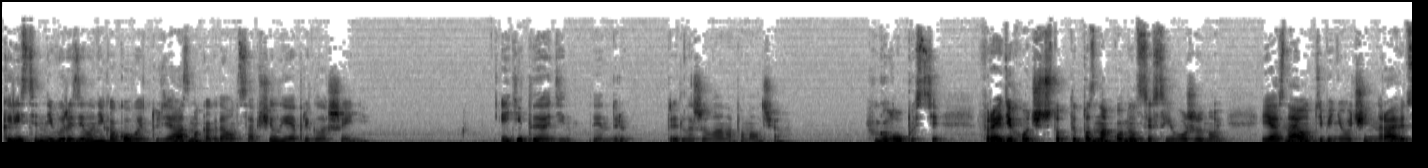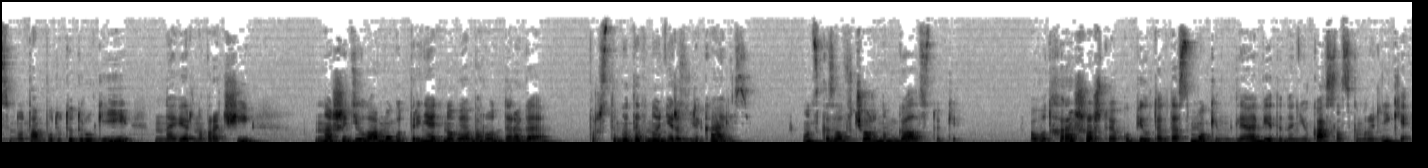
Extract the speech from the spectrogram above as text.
Кристин не выразила никакого энтузиазма, когда он сообщил ей о приглашении. «Иди ты один, Эндрю», – предложила она, помолчав. Глупости. Фредди хочет, чтобы ты познакомился с его женой. Я знаю, он тебе не очень нравится, но там будут и другие, наверное, врачи. Наши дела могут принять новый оборот, дорогая. Просто мы давно не развлекались. Он сказал в черном галстуке. Вот хорошо, что я купил тогда смокинг для обеда на Ньюкаслском руднике.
